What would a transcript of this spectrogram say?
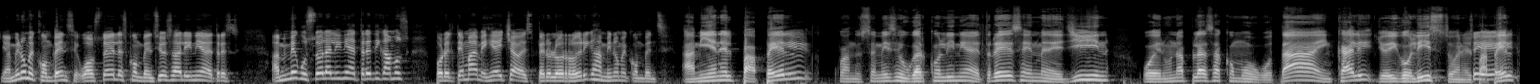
Y a mí no me convence, o a ustedes les convenció esa línea de tres. A mí me gustó la línea de tres, digamos, por el tema de Mejía y Chávez, pero lo de Rodríguez a mí no me convence. A mí en el papel, cuando usted me dice jugar con línea de tres en Medellín o en una plaza como Bogotá, en Cali, yo digo listo, en el papel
